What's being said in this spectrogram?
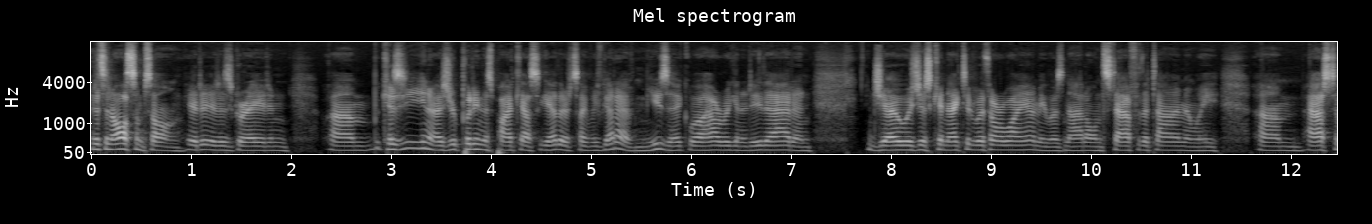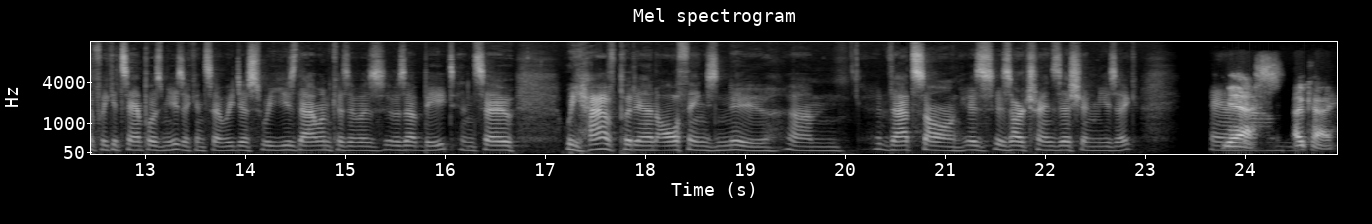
It's an awesome song. It, it is great, and um, because you know as you're putting this podcast together it's like we've got to have music. Well how are we going to do that? And joe was just connected with rym he was not on staff at the time and we um, asked if we could sample his music. And so we just we used that one because it was it was upbeat. And so we have put in all things new. Um, that song is is our transition music. And, yes. um, okay.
